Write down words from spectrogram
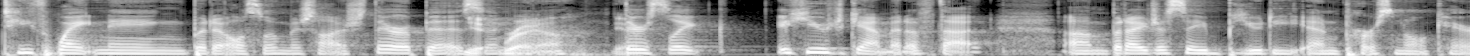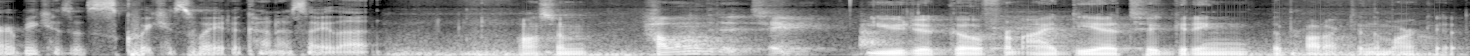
teeth whitening, but also massage therapists. Yeah, and right. you know, Yeah. there's like a huge gamut of that. Um, but I just say beauty and personal care because it's the quickest way to kind of say that. Awesome. How long did it take you to go from idea to getting the product in the market?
